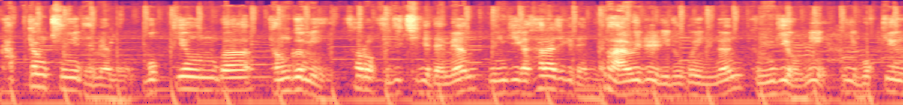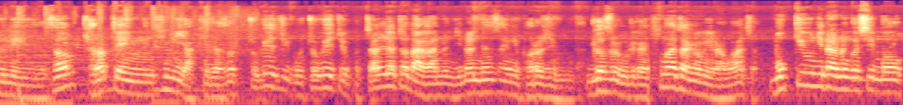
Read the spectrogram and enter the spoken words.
갑경충이 되면은 목기운과 경금이 서로 부딪히게 되면 운기가 사라지게 됩니다. 바위를 이루고 있는 금기운이 이 목기운에 의해서 결합되어 있는 힘이 약해져서 쪼개지고 쪼개지고 잘려져 나가는 이런 현상이 벌어집니다. 이것을 우리가 풍화작용이라고 하죠. 목기운이라는 것이 뭐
